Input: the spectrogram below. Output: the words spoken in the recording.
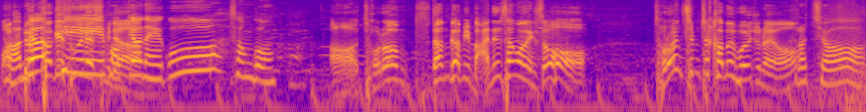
완벽히. 벗겨내고 성공. 아 저런 부담감이 많은 상황에서 저런 침착함을 보여주나요? 그렇죠.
